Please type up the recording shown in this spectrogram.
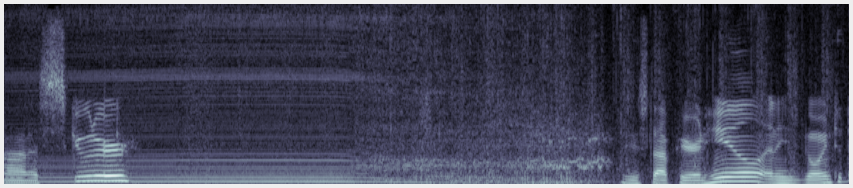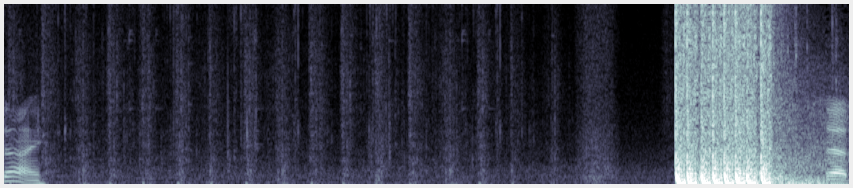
On a scooter. He's gonna stop here and heal, and he's going to die. Dead.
